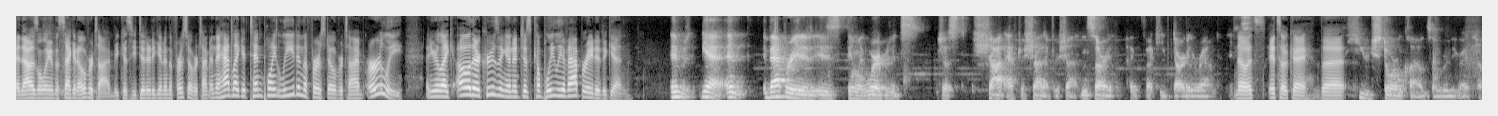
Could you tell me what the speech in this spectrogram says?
and that was only in the second overtime because he did it again in the first overtime. And they had like a 10 point lead in the first overtime early. And you're like, oh, they're cruising, and it just completely evaporated again. It was, yeah, and evaporated is the only word, but it's just shot after shot after shot. And sorry if I keep darting around. It's no, it's it's okay. The huge storm clouds over me right now.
